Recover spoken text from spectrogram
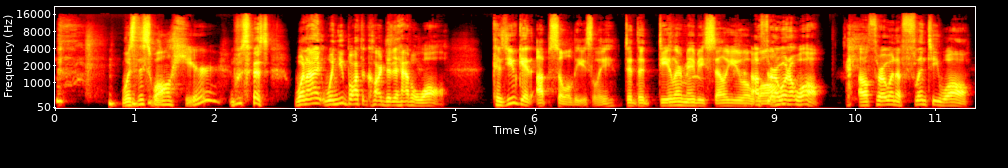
Was this wall here? Was this when I when you bought the car? Did it have a wall? Because you get upsold easily. Did the dealer maybe sell you a I'll wall? throw in a wall. I'll throw in a flinty wall.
